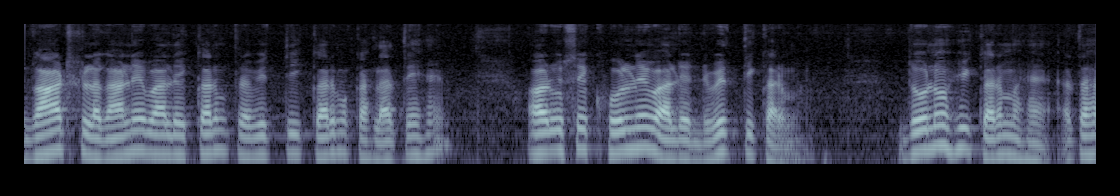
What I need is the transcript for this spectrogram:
गांठ लगाने वाले कर्म प्रवृत्ति कर्म कहलाते हैं और उसे खोलने वाले निवृत्ति कर्म। दोनों ही कर्म हैं, अतः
